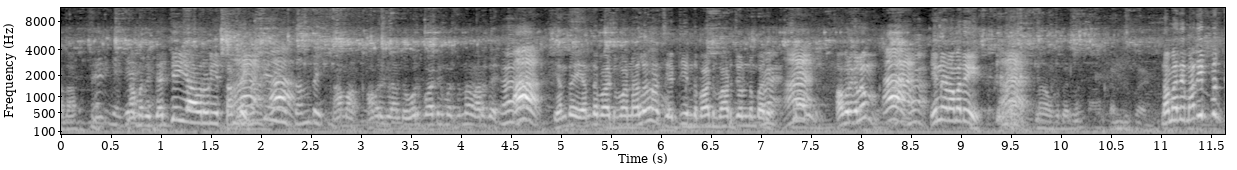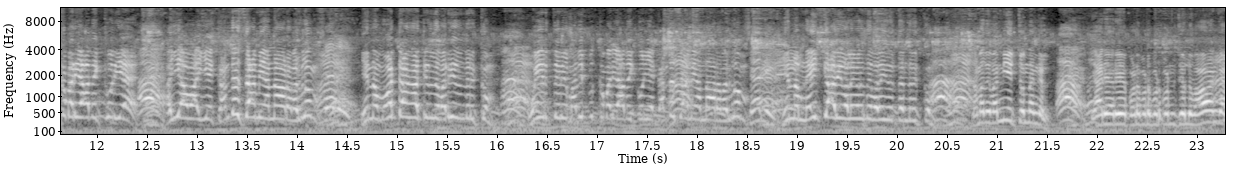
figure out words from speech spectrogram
தான். நமது ஜட்ஜையா அவருடைய தந்தை. ஆமா அவருக்கு அந்த ஒரு பாட்டு மட்டும் தான் வருது. எந்த எந்த பாட்டு பாடினாலும் செட்டி இந்த பாட்டு பாட சொல்லணும் பாரு அவர்களும் இன்னும் நமது நமது மதிப்புக்கு மரியாதைக்குரிய ஐயாவாகிய கந்தசாமி அண்ணார் அவர்களும் இன்னும் மோட்டாங்காட்டில் வரி வந்திருக்கும் உயிர் திரு மதிப்புக்கு மரியாதைக்குரிய கந்தசாமி அண்ணார் அவர்களும் இன்னும் நெய்க்காரி வளைவிலிருந்து வரி தந்திருக்கும் நமது வன்னிய சொந்தங்கள். யார் யாரையோ பட பட படன்னு சொல்லி வாங்க.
